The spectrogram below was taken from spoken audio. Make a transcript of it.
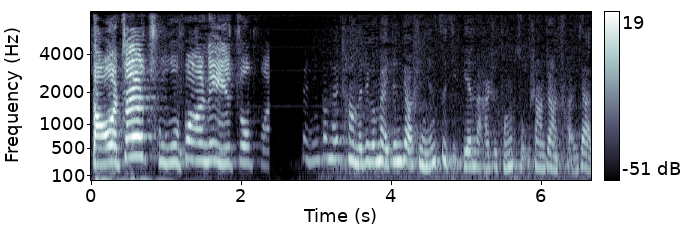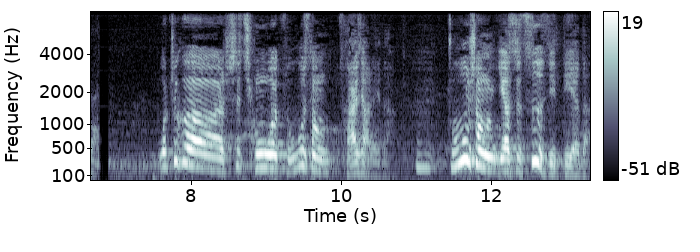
到这厨房里做饭。像您刚才唱的这个卖针调是您自己编的，还是从祖上这样传下来？我这个是从我祖上传下来的，嗯祖上也是自己编的。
